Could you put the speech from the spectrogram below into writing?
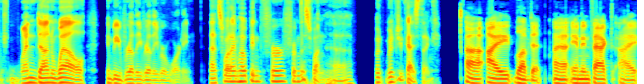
think when done well can be really really rewarding. That's what I'm hoping for from this one. Uh, what, what did you guys think? Uh, I loved it, uh, and in fact, I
